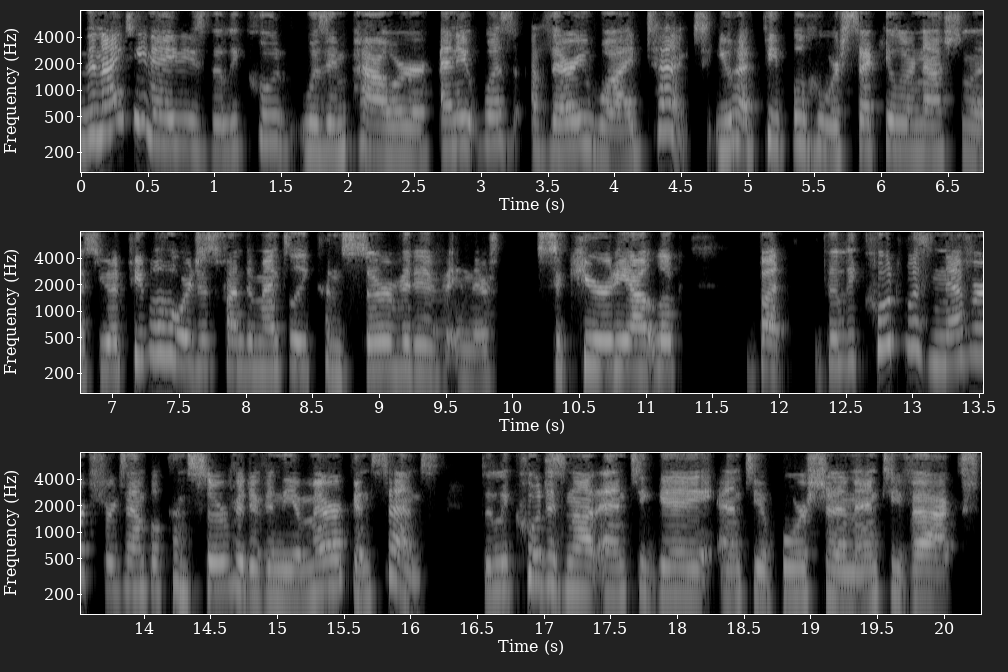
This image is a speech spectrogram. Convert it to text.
in the 1980s, the Likud was in power and it was a very wide tent. You had people who were secular nationalists. You had people who were just fundamentally conservative in their security outlook. But the Likud was never, for example, conservative in the American sense. The Likud is not anti gay, anti abortion, anti vax.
